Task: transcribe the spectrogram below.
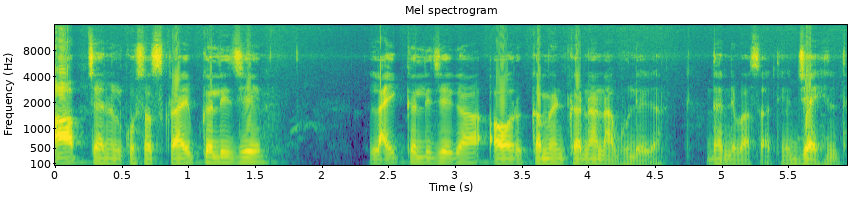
आप चैनल को सब्सक्राइब कर लीजिए, लाइक कर लीजिएगा और कमेंट करना ना भूलेगा धन्यवाद साथियों। जय हिंद।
